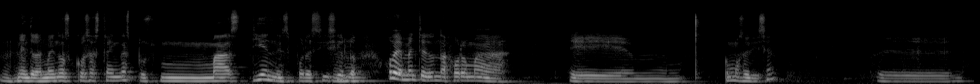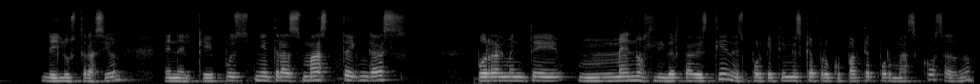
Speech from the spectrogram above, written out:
Mientras menos cosas tengas, pues más tienes, por así decirlo. Obviamente de una forma, eh, ¿cómo se dice? Eh, de ilustración, en el que pues mientras más tengas pues realmente menos libertades tienes porque tienes que preocuparte por más cosas, ¿no?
